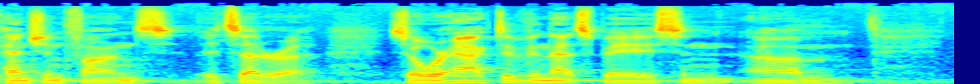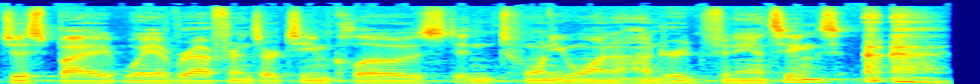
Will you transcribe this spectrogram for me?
pension funds, et cetera. So we're active in that space and um, just by way of reference, our team closed in 2,100 financings,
